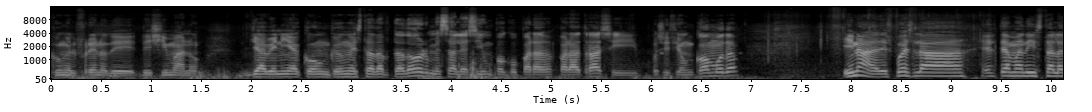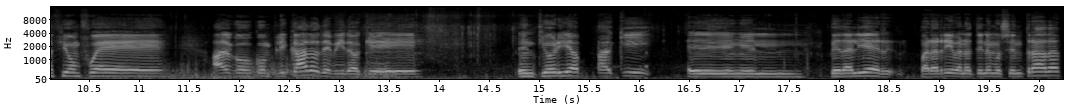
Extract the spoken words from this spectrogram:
con el freno de, de Shimano. Ya venía con, con este adaptador, me sale así un poco para, para atrás y posición cómoda. Y nada, después la, el tema de instalación fue algo complicado debido a que en teoría aquí en el pedalier para arriba no tenemos entrada,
